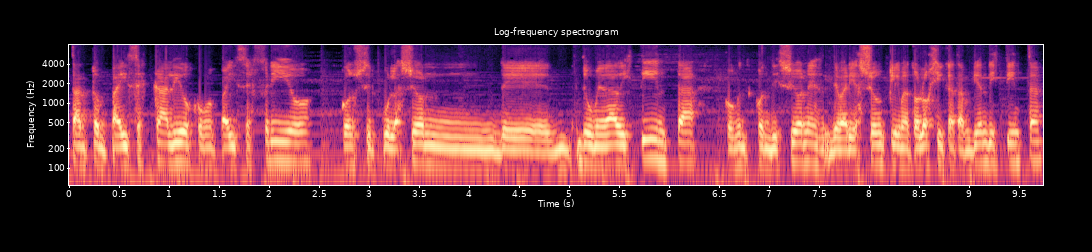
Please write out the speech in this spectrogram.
tanto en países cálidos como en países fríos, con circulación de, humedad distinta, con condiciones de variación climatológica también distintas.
